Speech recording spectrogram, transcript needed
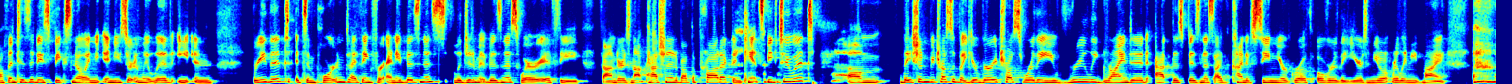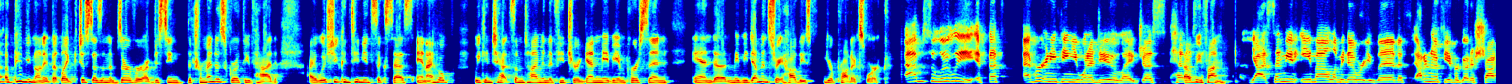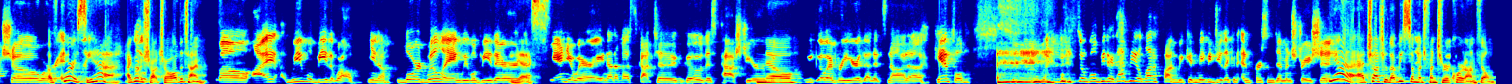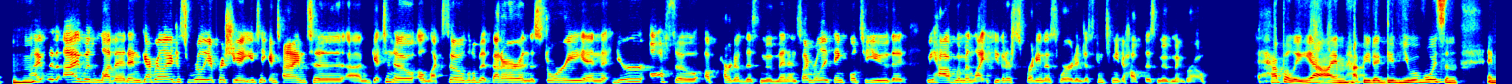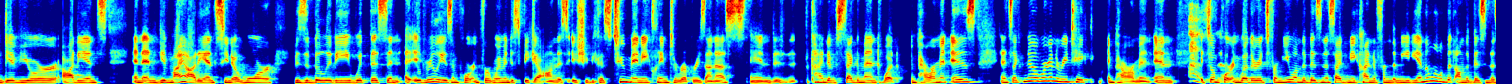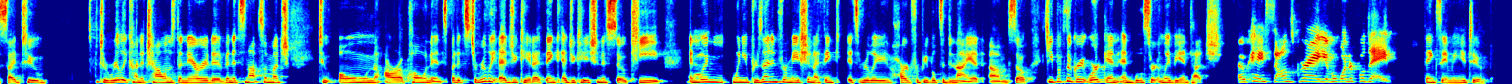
Authenticity speaks no, and, and you certainly live, eat, and breathe it. It's important, I think, for any business, legitimate business, where if the founder is not passionate about the product and can't speak to it, um, they shouldn't be trusted, but you're very trustworthy. You've really grinded at this business. I've kind of seen your growth over the years, and you don't really need my opinion on it, but like just as an observer, I've just seen the tremendous growth you've had. I wish you continued success, and I hope we can chat sometime in the future again, maybe in person, and uh, maybe demonstrate how these your products work. Absolutely. If that's ever anything you want to do, like just head. That would be fun. Yeah, send me an email. Let me know where you live. If I don't know if you ever go to Shot Show or. Of course, anything. yeah, I go to. Shot Show all the time. Well, I we will be the well, you know, Lord willing, we will be there yes. January. None of us got to go this past year. No, we go every year that it's not uh, canceled. So, so, we'll be there. That'd be a lot of fun. We could maybe do like an in person demonstration. Yeah, at Shot Show, that'd be so much fun to record on film. Mm-hmm. I would, I would love it. And Gabriella, I just really appreciate you taking time to um, get to know Alexo a little bit better and the story. And you're also a part of this movement. And so I'm really thankful to you that we have women like you that are spreading this word and just continue to help this movement grow happily yeah i'm happy to give you a voice and and give your audience and and give my audience you know more visibility with this. And it really is important for women to speak out on this issue because too many claim to represent us and kind of segment what empowerment is. And it's like no we're going to retake empowerment. And yes. it's so important whether it's from you on the business side me kind of from the media and a little bit on the business side too to really kind of challenge the narrative. And it's not so much to own our opponents but it's to really educate. I think education is so key. And yeah. when when you present information i think it's really hard for people to deny it. Um, so keep up the great work and and we'll certainly be in touch. Okay sounds great. You have a wonderful day. Thanks amy. You too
